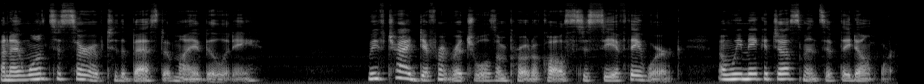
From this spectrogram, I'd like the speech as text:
and I want to serve to the best of my ability. We've tried different rituals and protocols to see if they work, and we make adjustments if they don't work.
